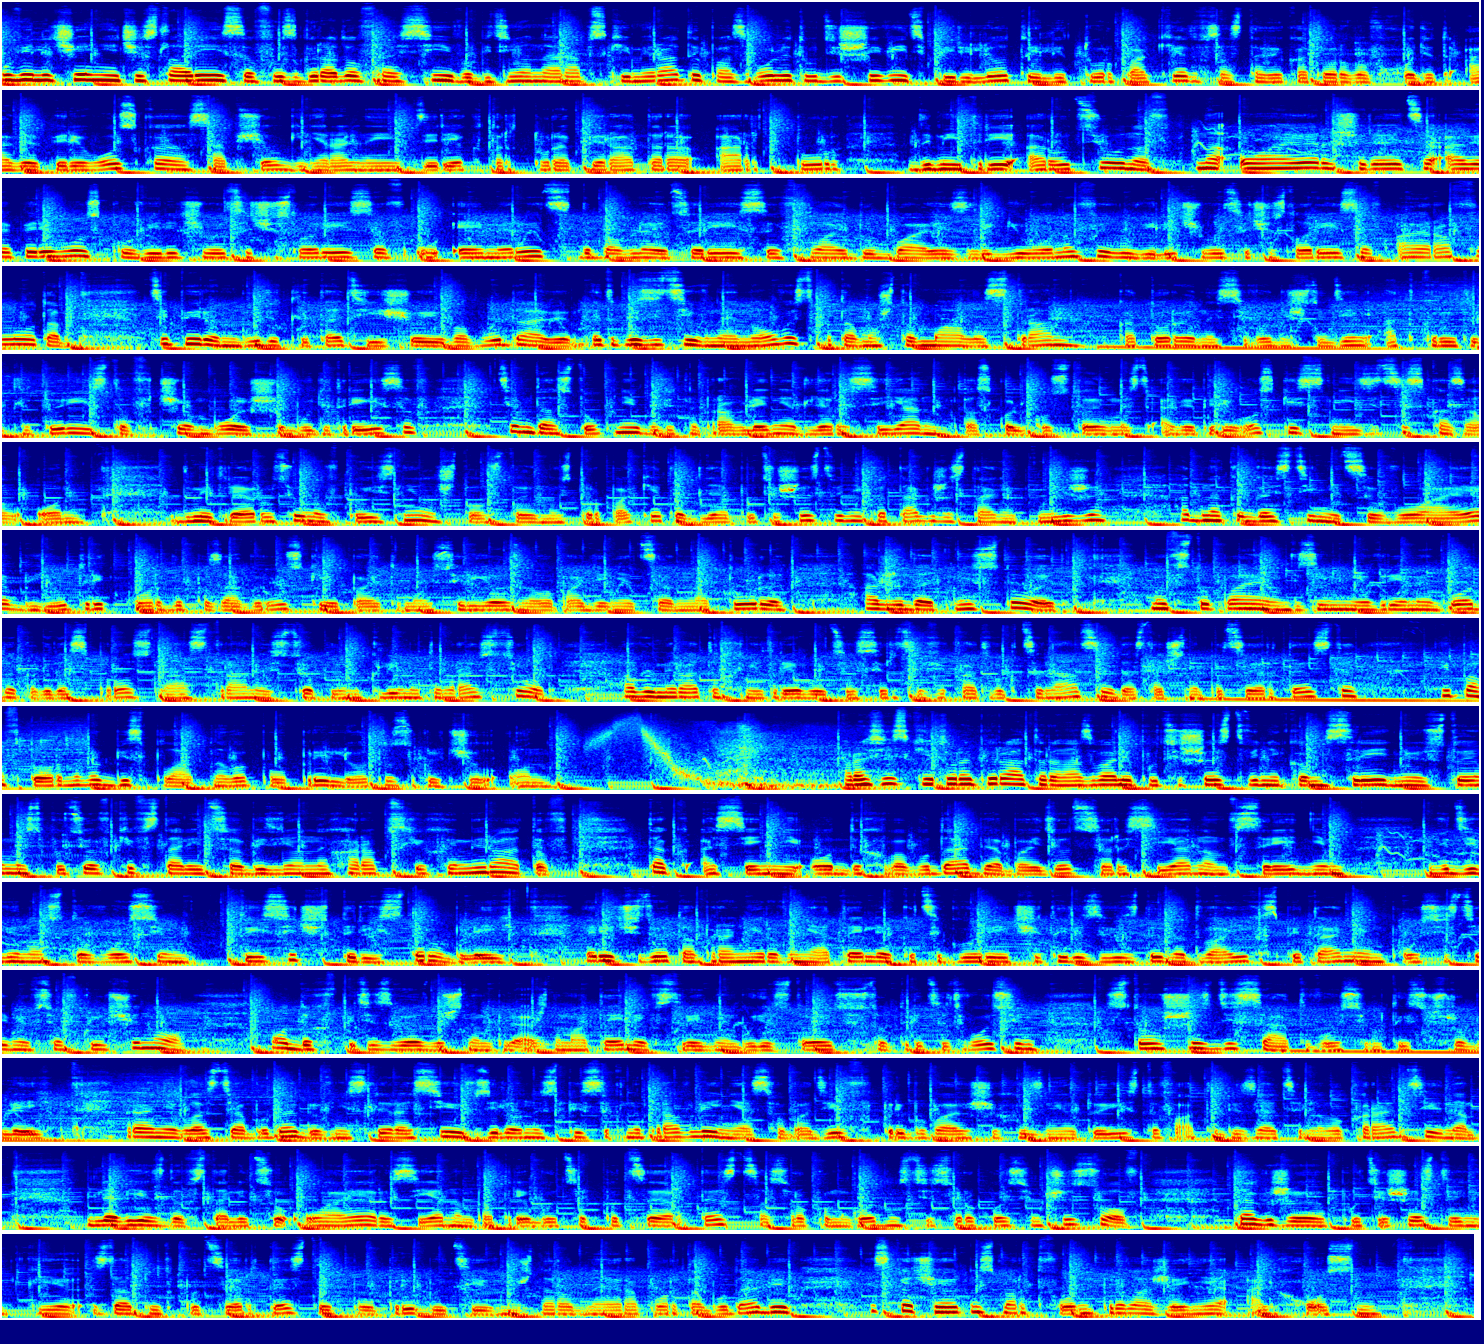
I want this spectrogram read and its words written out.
Увеличение числа рейсов из городов России в Объединенные Арабские Эмираты позволит удешевить перелеты или турпакет, в составе которого входит авиаперевозка, сообщил генеральный директор туроператора «Артур» Дмитрий Арутюнов. На ОАЭ расширяется авиаперевозка, увеличивается число рейсов у Emirates, добавляются рейсы Fly Dubai из регионов и увеличивается число рейсов Аэрофлота. Теперь он будет летать еще и в Абу-Даби. Это позитивная новость, потому что мало стран, которые на сегодняшний день открыты для туристов туристов. Чем больше будет рейсов, тем доступнее будет направление для россиян, поскольку стоимость авиаперевозки снизится, сказал он. Дмитрий Арутюнов пояснил, что стоимость турпакета для путешественника также станет ниже, однако гостиницы в УАЭ бьют рекорды по загрузке, поэтому серьезного падения цен на туры ожидать не стоит. Мы вступаем в зимнее время года, когда спрос на страны с теплым климатом растет, а в Эмиратах не требуется сертификат вакцинации, достаточно ПЦР-теста и повторного без бесплатного по прилету, заключил он. Российские туроператоры назвали путешественникам среднюю стоимость путевки в столицу Объединенных Арабских Эмиратов. Так, осенний отдых в Абу-Даби обойдется россиянам в среднем в 98 300 рублей. Речь идет о бронировании отеля категории 4 звезды на двоих с питанием по системе «Все включено». Отдых в пятизвездочном пляжном отеле в среднем будет стоить 138-168 тысяч рублей. Ранее власти Абу-Даби внесли Россию в зеленый список направлений, освободив прибывающих из нее туристов от обязательного карантина. Для въезда в столицу ОАЭ россиянам потребуется ПЦР-тест со сроком годности 48 часов. Также путешественники сдадут ПЦР-тесты по прибытии в международный аэропорт Абу-Даби и скачают на смартфон приложение «Аль-Хосн».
